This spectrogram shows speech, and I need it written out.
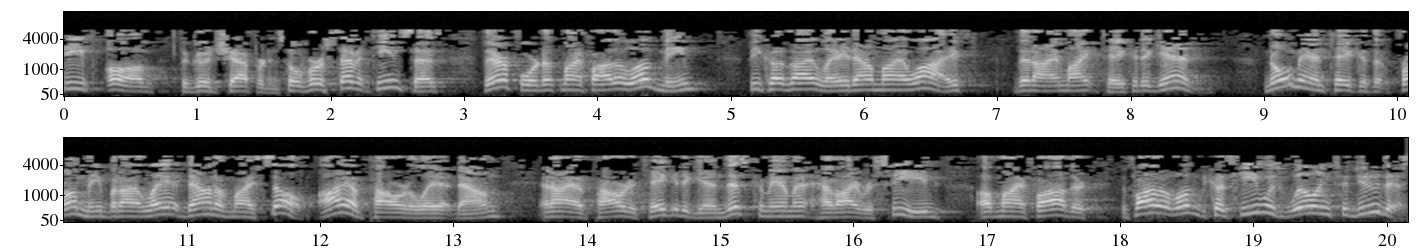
sheep of the Good Shepherd. And so verse 17 says, Therefore doth my Father love me, because I lay down my life, that I might take it again. No man taketh it from me, but I lay it down of myself. I have power to lay it down, and I have power to take it again. This commandment have I received of my Father. The Father loved because he was willing to do this.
